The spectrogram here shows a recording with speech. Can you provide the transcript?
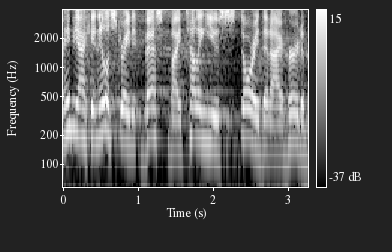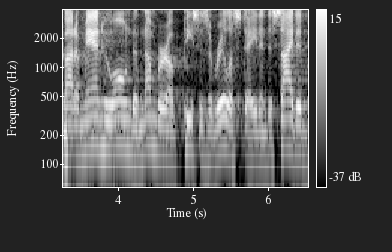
Maybe I can illustrate it best by telling you a story that I heard about a man who owned a number of pieces of real estate and decided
